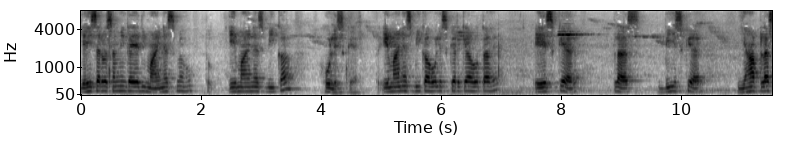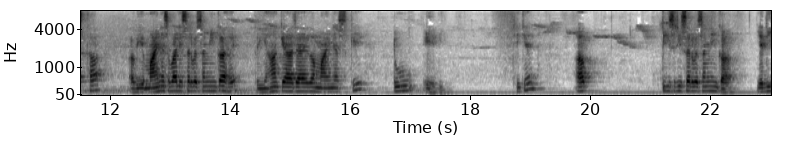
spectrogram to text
यही सर्व समीका यदि माइनस में हो तो ए माइनस बी का होल स्क्वायर तो ए माइनस बी का होल स्क्वायर क्या होता है? A square plus B square यहाँ प्लस था, अब ये माइनस वाली सर्व समीका है तो यहाँ क्या आ जाएगा? माइनस के टू ए बी ठीक है? अब तीसरी सर्व समीका यदि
